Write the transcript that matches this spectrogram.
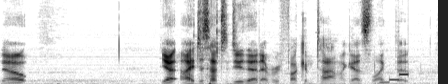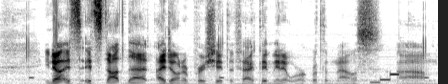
Nope. Yeah, I just have to do that every fucking time. I guess like it. You know, it's it's not that I don't appreciate the fact they made it work with the mouse. Um,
